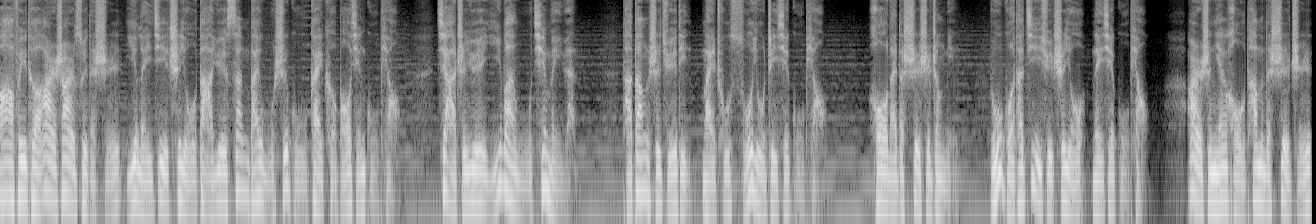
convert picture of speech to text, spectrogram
巴菲特二十二岁的时，已累计持有大约三百五十股盖克保险股票，价值约一万五千美元。他当时决定卖出所有这些股票。后来的事实证明，如果他继续持有那些股票，二十年后他们的市值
